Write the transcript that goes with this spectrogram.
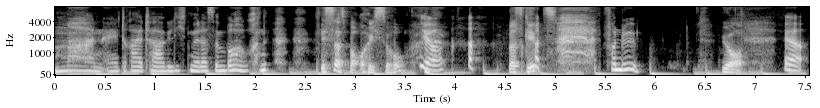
Mann, ey, drei Tage liegt mir das im Bauch. Ist das bei euch so? Ja. Was gibt's? Fondue. Ja. Ja,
